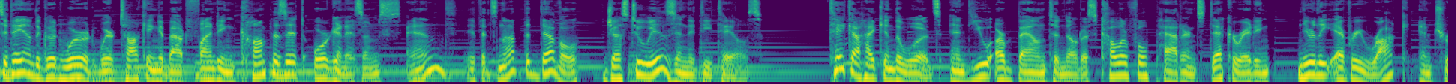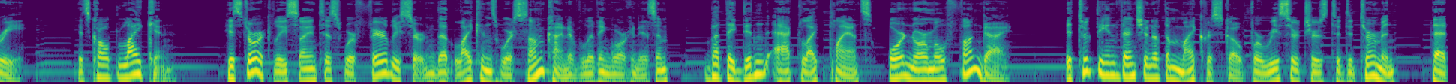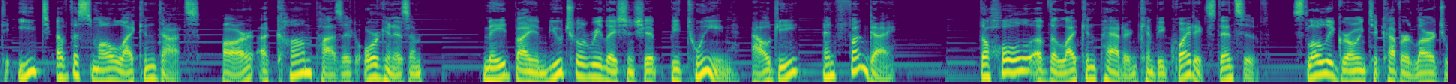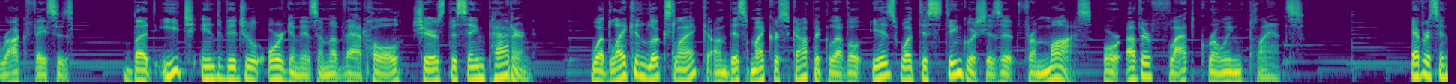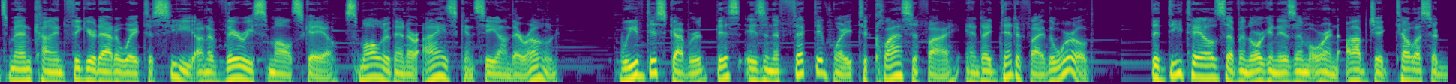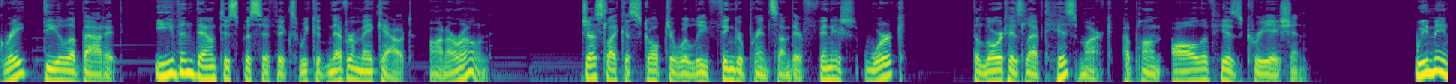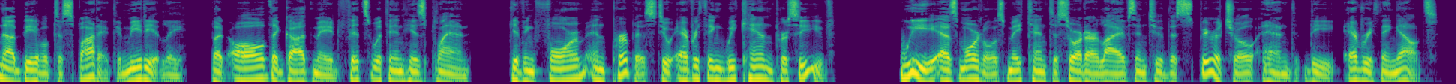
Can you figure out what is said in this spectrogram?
Today on The Good Word, we're talking about finding composite organisms and, if it's not the devil, just who is in the details. Take a hike in the woods, and you are bound to notice colorful patterns decorating nearly every rock and tree. It's called lichen. Historically, scientists were fairly certain that lichens were some kind of living organism, but they didn't act like plants or normal fungi. It took the invention of the microscope for researchers to determine that each of the small lichen dots are a composite organism made by a mutual relationship between algae and fungi. The whole of the lichen pattern can be quite extensive, slowly growing to cover large rock faces, but each individual organism of that whole shares the same pattern. What lichen looks like on this microscopic level is what distinguishes it from moss or other flat growing plants. Ever since mankind figured out a way to see on a very small scale, smaller than our eyes can see on their own, we've discovered this is an effective way to classify and identify the world. The details of an organism or an object tell us a great deal about it, even down to specifics we could never make out on our own. Just like a sculptor will leave fingerprints on their finished work, the Lord has left His mark upon all of His creation. We may not be able to spot it immediately, but all that God made fits within His plan, giving form and purpose to everything we can perceive. We, as mortals, may tend to sort our lives into the spiritual and the everything else.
